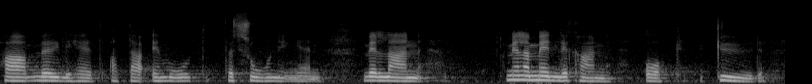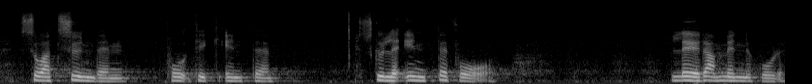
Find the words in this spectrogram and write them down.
ha möjlighet att ta emot försoningen mellan, mellan människan och Gud, så att synden fick inte, skulle inte få leda människor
